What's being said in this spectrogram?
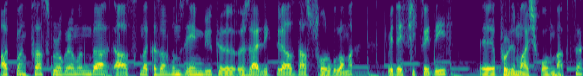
Akbank Plus programında aslında kazandığımız en büyük e, özellik biraz daha sorgulamak ve de fikre değil e, probleme aşık olmaktı.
